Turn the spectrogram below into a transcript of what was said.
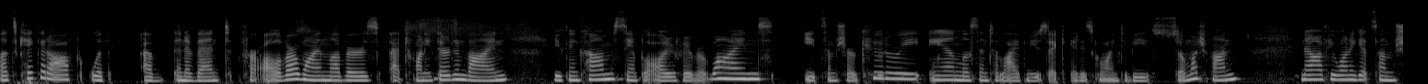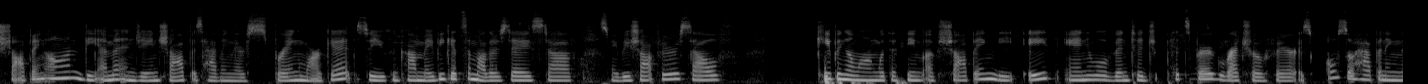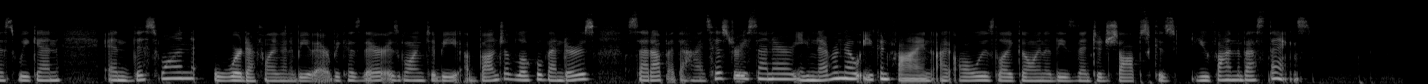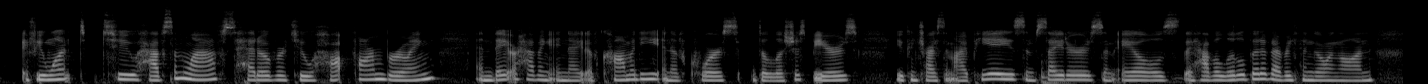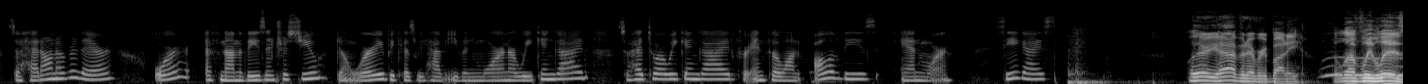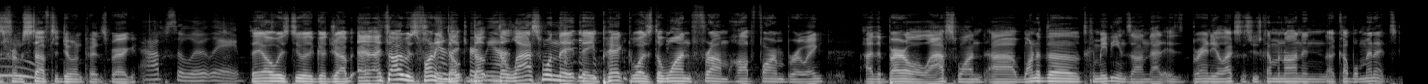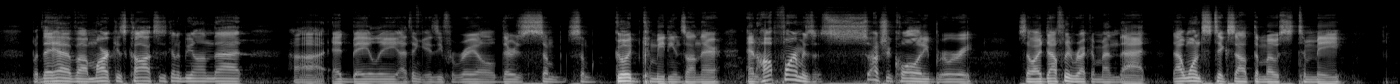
Let's kick it off with a, an event for all of our wine lovers at 23rd and Vine. You can come sample all your favorite wines, eat some charcuterie, and listen to live music. It is going to be so much fun. Now, if you want to get some shopping on, the Emma and Jane shop is having their spring market, so you can come maybe get some Mother's Day stuff, maybe shop for yourself. Keeping along with the theme of shopping, the eighth annual Vintage Pittsburgh Retro Fair is also happening this weekend. And this one, we're definitely going to be there because there is going to be a bunch of local vendors set up at the Heinz History Center. You never know what you can find. I always like going to these vintage shops because you find the best things. If you want to have some laughs, head over to Hop Farm Brewing, and they are having a night of comedy and, of course, delicious beers. You can try some IPAs, some ciders, some ales. They have a little bit of everything going on, so head on over there. Or if none of these interest you, don't worry because we have even more in our weekend guide. So head to our weekend guide for info on all of these and more. See you guys. Well, there you have it, everybody. The lovely Liz from Stuff to Do in Pittsburgh. Absolutely. They always do a good job. And I thought it was funny. The, the, the last one they, they picked was the one from Hop Farm Brewing, uh, the Barrel of Laughs one. Uh, one of the comedians on that is Brandy Alexis, who's coming on in a couple minutes. But they have uh, Marcus Cox is going to be on that. Uh, Ed Bailey, I think Izzy for real. There's some some good comedians on there, and Hop Farm is a, such a quality brewery, so I definitely recommend that. That one sticks out the most to me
